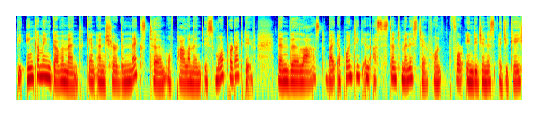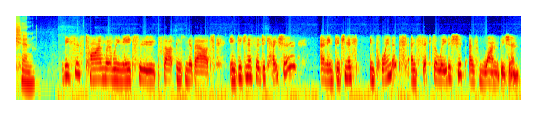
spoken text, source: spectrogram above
the incoming government can ensure the next term of parliament is more productive than the last by appointing an assistant minister for, for Indigenous education. This is time where we need to start thinking about Indigenous education and Indigenous employment and sector leadership as one vision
